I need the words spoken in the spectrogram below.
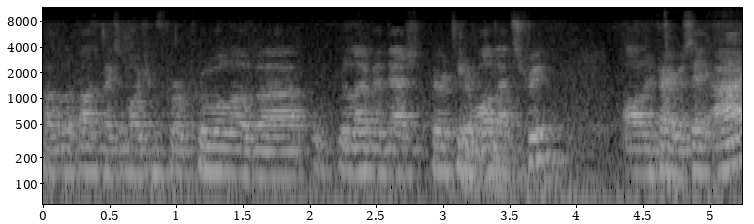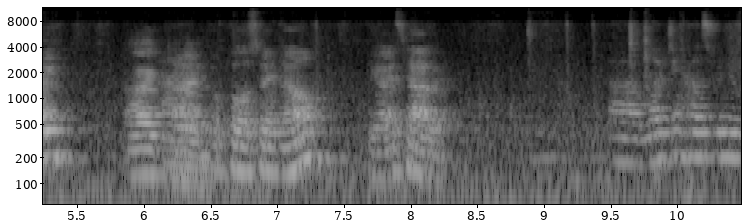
Councilor Fox makes a motion for approval of uh, eleven thirteen Walnut Street. All in favor say aye. Aye. Aye. Opposed say no. The ayes have it. Uh, Lodging House Renewal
